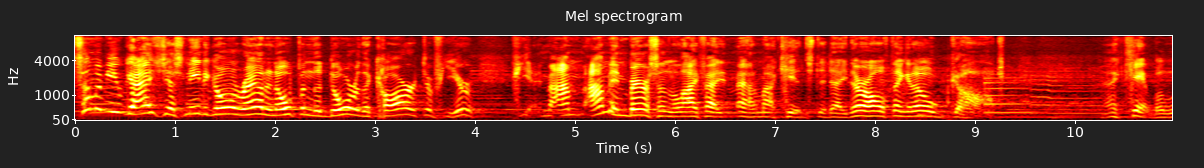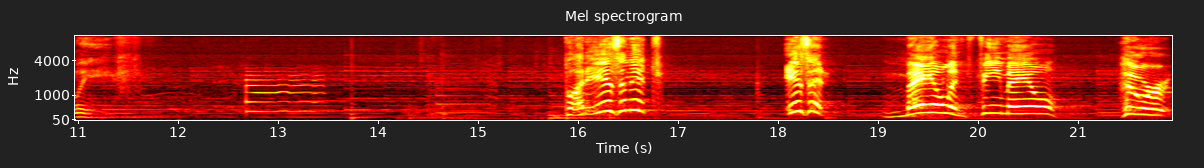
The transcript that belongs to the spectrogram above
Some of you guys just need to go around and open the door of the car. To, your, I'm, I'm embarrassing the life out of my kids today. They're all thinking, oh, God, I can't believe. But isn't it? Isn't male and female who are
